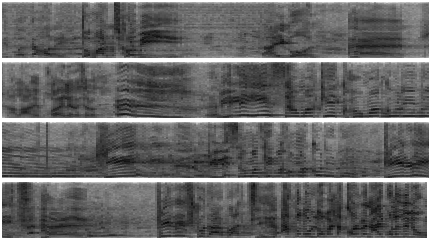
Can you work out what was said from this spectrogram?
কি বলতে হবে? তোমার ছবি। তাই বল। হ্যাঁ। শালা আমি ভয় লেগেছিল তো। প্লিজ আমাকে ক্ষমা করে দে। কি? প্লিজ আমাকে ক্ষমা করে দে। প্লিজ? হ্যাঁ। প্লিজ কোথায় পাচ্ছি? একদম উল্টো পাল্টা করবে নাই বলে দিলুম।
